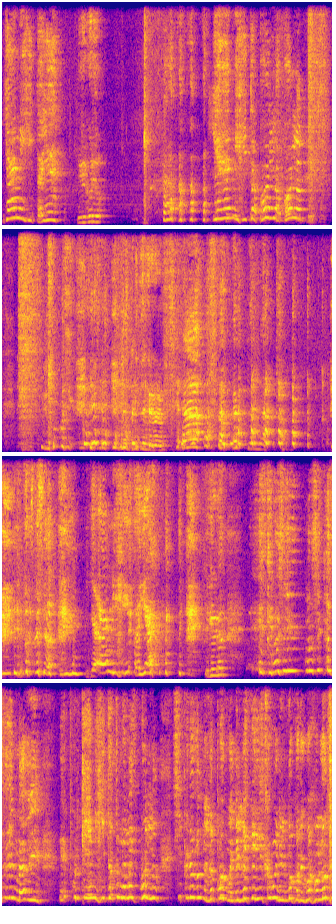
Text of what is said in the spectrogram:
Ya, mijito, ya. y Gregorio, Mijito, ponlo, ponlo. los pelitos del Gregorio. Entonces, ya, mijito, ya. Y yo digo, es que no sé, no sé qué hacer, madre. Eh, ¿Por qué, mijito? Tú nada más ponlo. Sí, pero ¿dónde lo pongo? En el este es como en el moco de guajolote.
